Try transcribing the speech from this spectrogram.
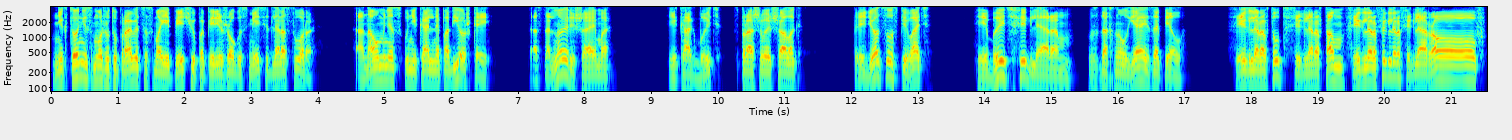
Никто не сможет управиться с моей печью по пережогу смеси для раствора. Она у меня с уникальной подъежкой. Остальное решаемо. «И как быть?» — спрашивает Шалок. «Придется успевать». «И быть фигляром», — вздохнул я и запел. «Фиглеров тут, фиглеров там, фиглер, фиглер, фигляров!»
